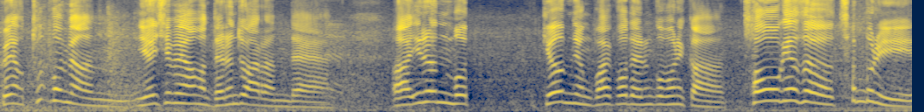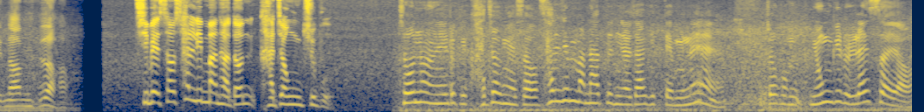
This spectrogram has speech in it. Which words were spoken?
그냥 투표면 열심히 하면 되는 줄 알았는데 아 이런 뭐 계엄령 발표되는 거 보니까 속에서 천불이 납니다. 집에서 살림만 하던 가정주부. 저는 이렇게 가정에서 살림만 하던 여자기 때문에 조금 용기를 냈어요.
